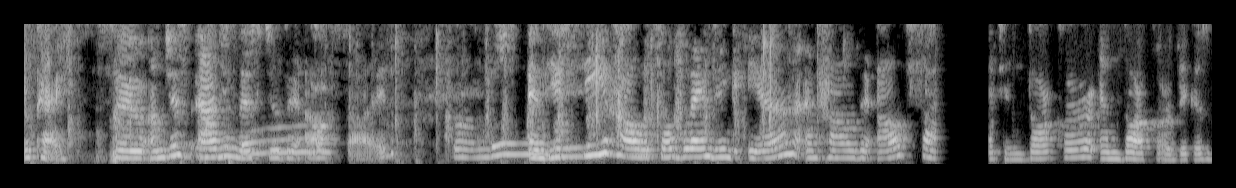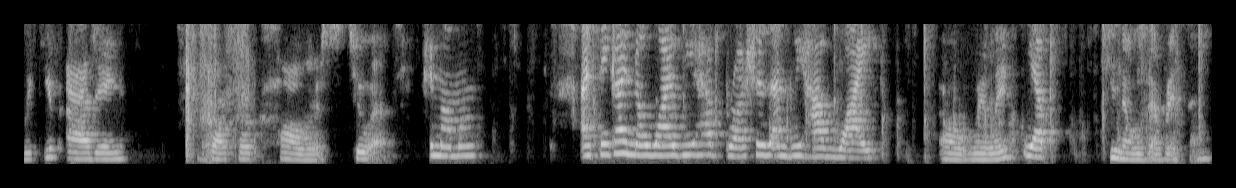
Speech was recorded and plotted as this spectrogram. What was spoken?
Okay, so I'm just adding this to the outside. Blending. And you see how it's all blending in and how the outside is getting darker and darker because we keep adding darker colors to it. Hey, Mama. I think I know why we have brushes and we have white. Oh, really? Yep. He knows everything.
